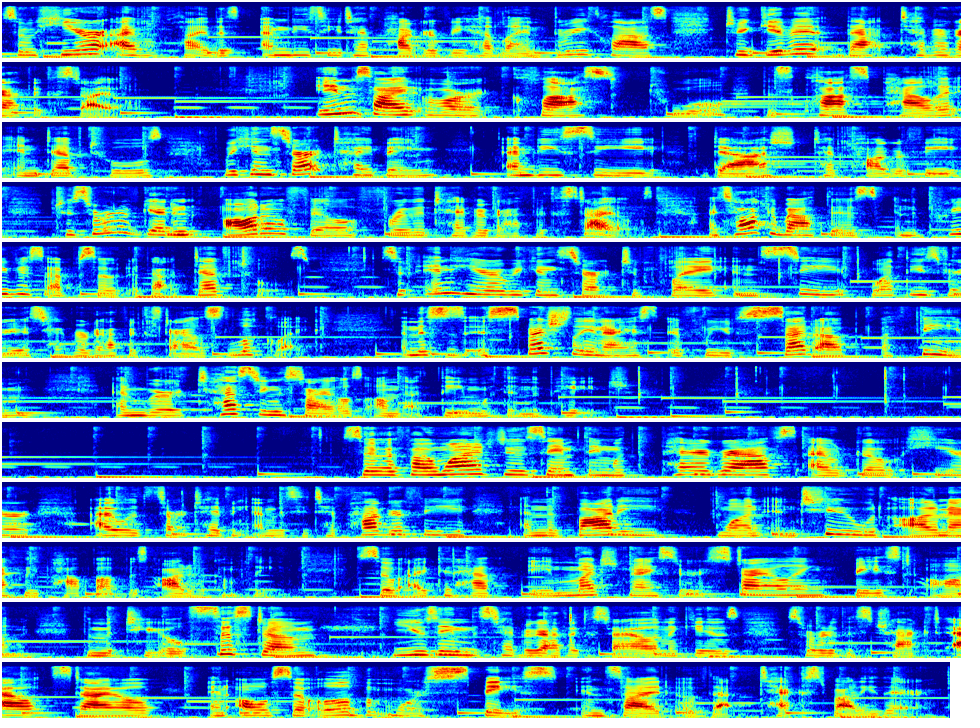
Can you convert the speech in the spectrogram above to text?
So here I've applied this MDC typography headline 3 class to give it that typographic style. Inside of our class tool, this class palette in DevTools, we can start typing MDC dash typography to sort of get an autofill for the typographic styles. I talk about this in the previous episode about DevTools. So in here, we can start to play and see what these various typographic styles look like. And this is especially nice if we've set up a theme and we're testing styles on that theme within the page. So if I wanted to do the same thing with the paragraphs, I would go here, I would start typing MDC typography, and the body 1 and 2 would automatically pop up as autocomplete. So I could have a much nicer styling based on the material system using this typographic style and it gives sort of this tracked out style and also a little bit more space inside of that text body there.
